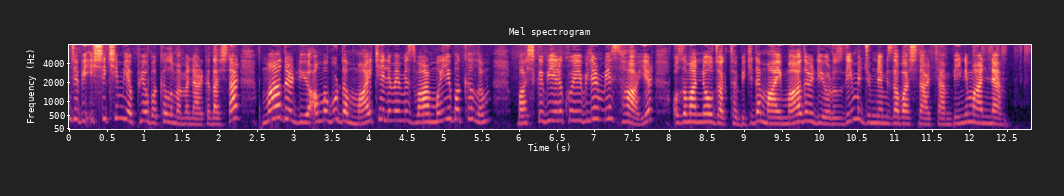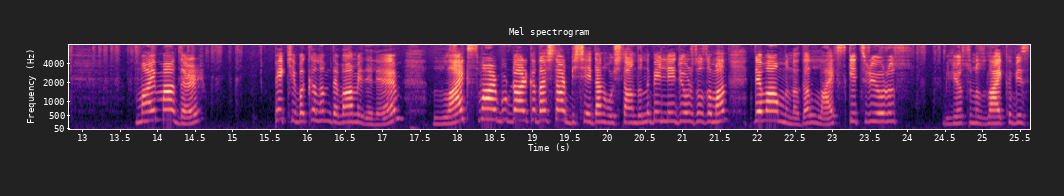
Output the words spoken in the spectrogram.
önce bir işi kim yapıyor bakalım hemen arkadaşlar. Mother diyor ama burada my kelimemiz var. My'ı bakalım. Başka bir yere koyabilir miyiz? Hayır. O zaman ne olacak tabii ki de my mother diyoruz değil mi cümlemize başlarken? Benim annem. My mother Peki bakalım devam edelim. Likes var burada arkadaşlar. Bir şeyden hoşlandığını belli ediyoruz o zaman. Devamına da likes getiriyoruz. Biliyorsunuz like'ı biz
